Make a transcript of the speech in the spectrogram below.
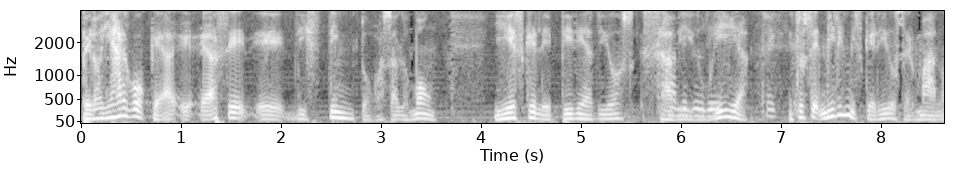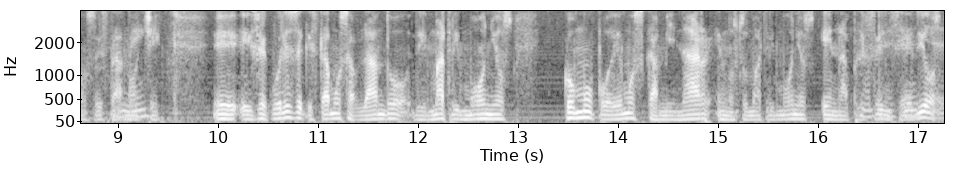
Pero hay algo que eh, hace eh, distinto a Salomón y es que le pide a Dios sabiduría. Entonces, miren mis queridos hermanos esta noche, eh, y recuérdense que estamos hablando de matrimonios cómo podemos caminar en nuestros matrimonios en la presencia, de Dios,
